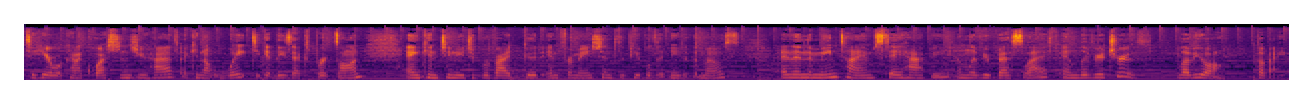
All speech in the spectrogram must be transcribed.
to hear what kind of questions you have. I cannot wait to get these experts on and continue to provide good information to the people that need it the most. And in the meantime, stay happy and live your best life and live your truth. Love you all. Bye bye.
